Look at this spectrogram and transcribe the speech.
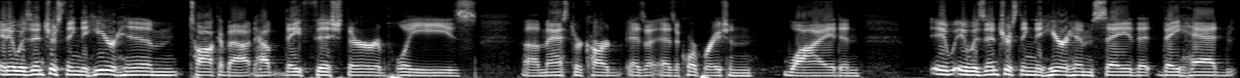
and it was interesting to hear him talk about how they phish their employees, uh, Mastercard as a as a corporation wide, and it, it was interesting to hear him say that they had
